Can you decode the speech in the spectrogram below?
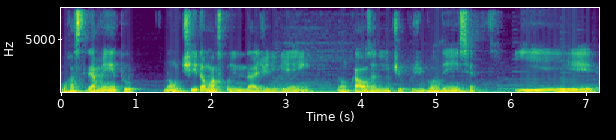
o rastreamento, não tira a masculinidade de ninguém, não causa nenhum tipo de impotência e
